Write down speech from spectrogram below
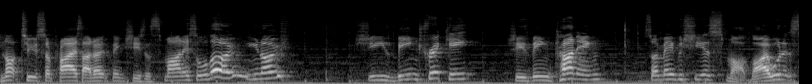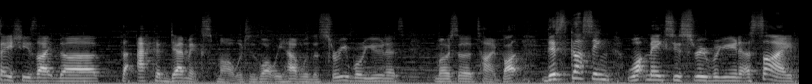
Not too surprised, I don't think she's the smartest, although, you know, she's been tricky, she's been cunning, so maybe she is smart, but I wouldn't say she's like the, the academic smart, which is what we have with the cerebral units most of the time. But discussing what makes your cerebral unit aside,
